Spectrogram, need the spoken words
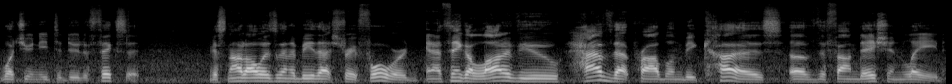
what you need to do to fix it. It's not always going to be that straightforward. And I think a lot of you have that problem because of the foundation laid.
